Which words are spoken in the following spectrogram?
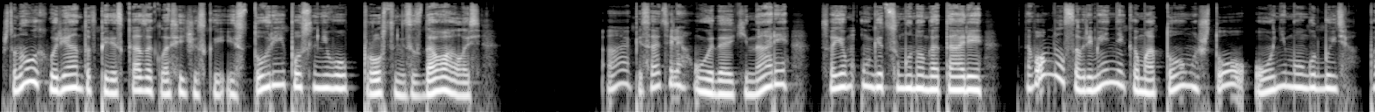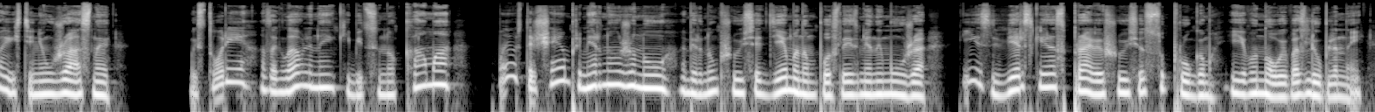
что новых вариантов пересказа классической истории после него просто не создавалось. А писатель Уэда Кинари в своем Угицу Моногатари напомнил современникам о том, что они могут быть поистине ужасны. В истории, озаглавленной Кибицуно Кама, мы встречаем примерную жену, обернувшуюся демоном после измены мужа и зверски расправившуюся с супругом и его новой возлюбленной –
